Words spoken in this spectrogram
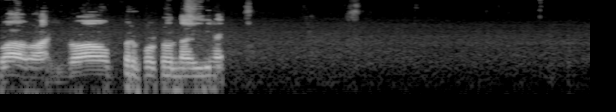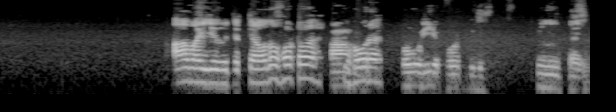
ਵਾਹ ਵਾਹ ਵਾਹ ਉੱਪਰ ਫੋਟੋ ਲਾਈ ਹੈ। ਆ ਬਾਈ ਜਦੋਂ ਜਿੱਤਿਆ ਉਦੋਂ ਫੋਟੋ ਹੈ। ਹੋਰ ਹੈ? ਉਹ ਹੀ ਫੋਟ ਠੀਕ ਹੈ ਜੀ।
